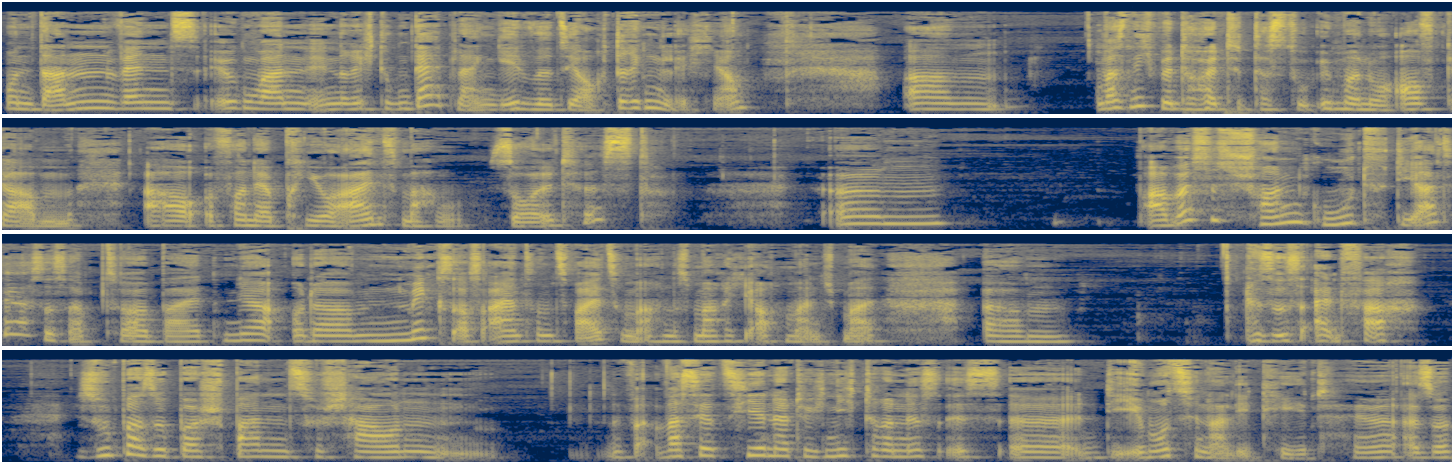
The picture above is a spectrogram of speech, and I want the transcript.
Und dann, wenn es irgendwann in Richtung Deadline geht, wird sie auch dringlich, ja. Ähm, was nicht bedeutet, dass du immer nur Aufgaben von der Prio 1 machen solltest. Ähm, aber es ist schon gut, die als erstes abzuarbeiten, ja. Oder einen Mix aus 1 und 2 zu machen. Das mache ich auch manchmal. Ähm, es ist einfach super, super spannend zu schauen. Was jetzt hier natürlich nicht drin ist, ist äh, die Emotionalität. Ja? Also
